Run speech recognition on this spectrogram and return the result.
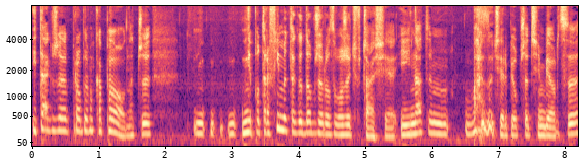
i także problem KPO. Znaczy nie potrafimy tego dobrze rozłożyć w czasie i na tym bardzo cierpią przedsiębiorcy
